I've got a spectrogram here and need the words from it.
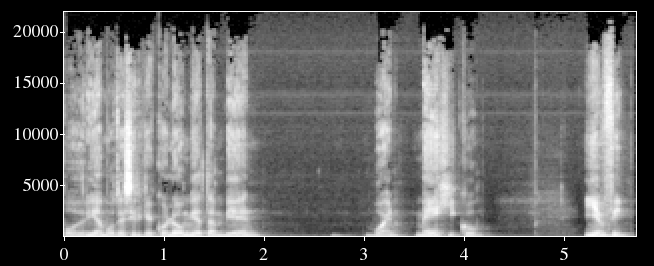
podríamos decir que Colombia también, bueno, México, y en fin,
